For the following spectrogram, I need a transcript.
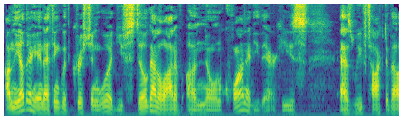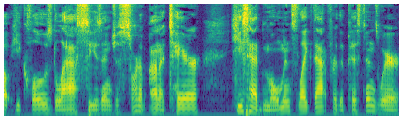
On the other hand, I think with Christian Wood, you've still got a lot of unknown quantity there. He's, as we've talked about, he closed last season just sort of on a tear. He's had moments like that for the Pistons where,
